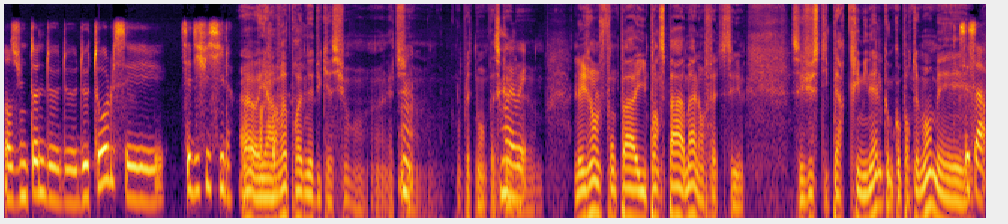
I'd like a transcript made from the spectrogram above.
dans, une tonne de, de, de tôle. C'est c'est difficile. Ah, il y a un vrai problème d'éducation là-dessus. Mm. Complètement, parce que les gens le font pas, ils pensent pas à mal en fait. C'est c'est juste hyper criminel comme comportement, mais ça.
